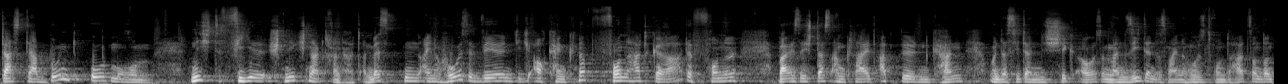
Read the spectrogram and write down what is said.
dass der Bund obenrum nicht viel Schnickschnack dran hat. Am besten eine Hose wählen, die auch keinen Knopf vorne hat, gerade vorne, weil sich das am Kleid abbilden kann und das sieht dann nicht schick aus und man sieht dann, dass man eine Hose drunter hat, sondern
